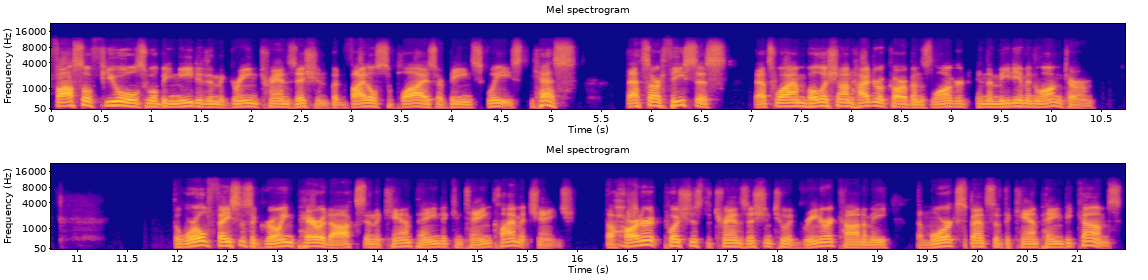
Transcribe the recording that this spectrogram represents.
fossil fuels will be needed in the green transition, but vital supplies are being squeezed. Yes, that's our thesis. That's why I'm bullish on hydrocarbons longer in the medium and long term. The world faces a growing paradox in the campaign to contain climate change. The harder it pushes the transition to a greener economy, the more expensive the campaign becomes,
